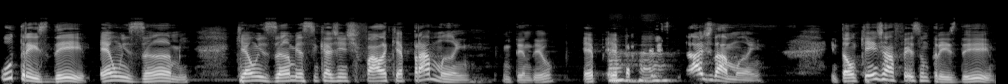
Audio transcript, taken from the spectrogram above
O 3D é um exame que é um exame assim que a gente fala que é para a mãe, entendeu? É, é uhum. para a felicidade da mãe. Então, quem já fez um 3D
